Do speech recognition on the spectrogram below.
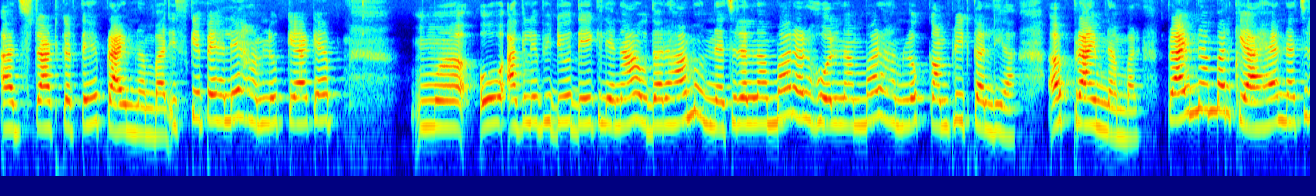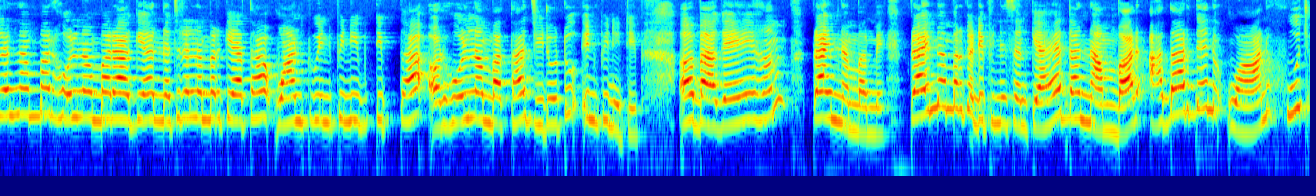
आज स्टार्ट करते हैं प्राइम नंबर इसके पहले हम लोग क्या क्या वो अगले वीडियो देख लेना। उधर हम नेचुरल नंबर और होल नंबर हम लोग कंप्लीट कर लिया। अब प्राइम नंबर प्राइम नंबर क्या है? नेचुरल नंबर होल नंबर आ गया। नेचुरल नंबर क्या था? वन टू इन्फिनिटिव था और होल नंबर था ज़ीरो टू इन्फिनिटिव अब आ गए हैं हम प्राइम नंबर में। प्राइम नंबर का डिफिनेशन क्या है? The number other than one whose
